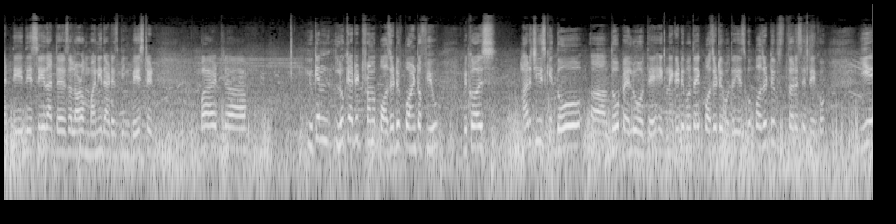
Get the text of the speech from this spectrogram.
That they, they say that there's a lot of money that is being wasted, but uh, you can look at it from a positive point of view because हर चीज़ के दो दो पहलू होते हैं, एक नेगेटिव होता है, एक पॉजिटिव होता है। इसको पॉजिटिव तरह से देखो, ये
